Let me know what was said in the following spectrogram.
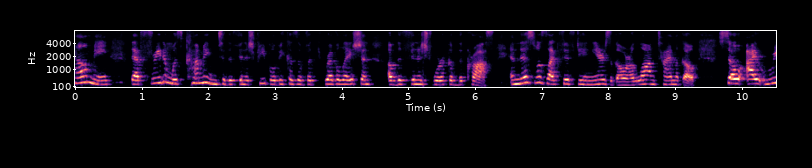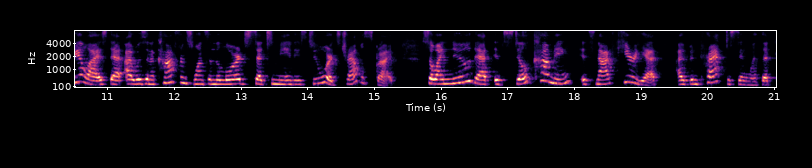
tell me that freedom was coming to the Finnish people because of a revelation of the finished work of the cross. And this was like 15 years ago or a long time ago. So I realized that I was in a conference once and the Lord said to me these two words travel scribe. So I knew that it's still coming, it's not here yet. I've been practicing with it,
